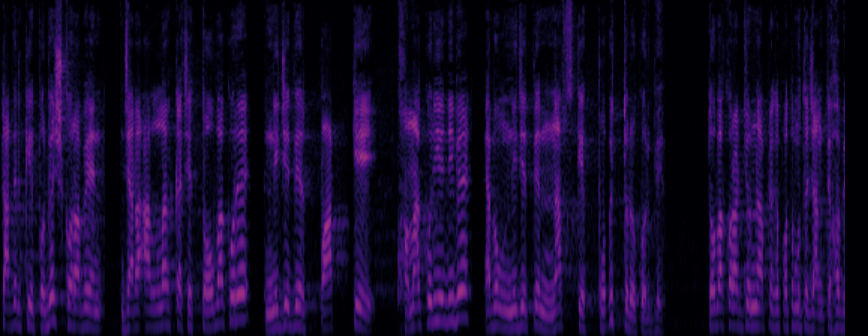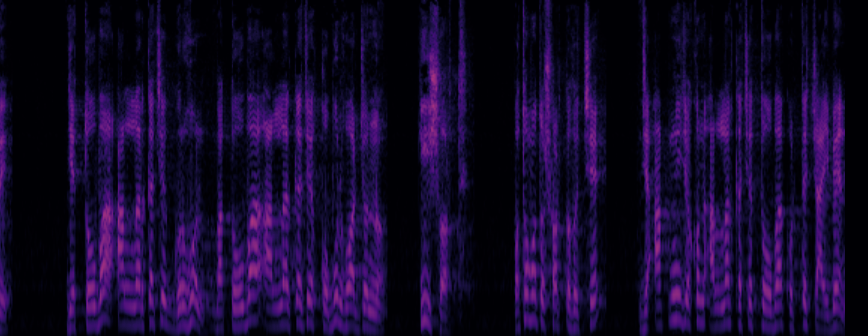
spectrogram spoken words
তাদেরকে প্রবেশ করাবেন, যারা আল্লাহর কাছে তওবা করে নিজেদের পাপকে ক্ষমা করিয়ে নিবে এবং নিজেদের নাফসকে পবিত্র করবে। তোবা করার জন্য আপনাকে প্রথমত জানতে হবে যে তোবা আল্লাহর কাছে গ্রহণ বা তোবা আল্লাহর কাছে কবুল হওয়ার জন্য কি শর্ত? প্রথমত শর্ত হচ্ছে যে আপনি যখন আল্লাহর কাছে তোবা করতে চাইবেন,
